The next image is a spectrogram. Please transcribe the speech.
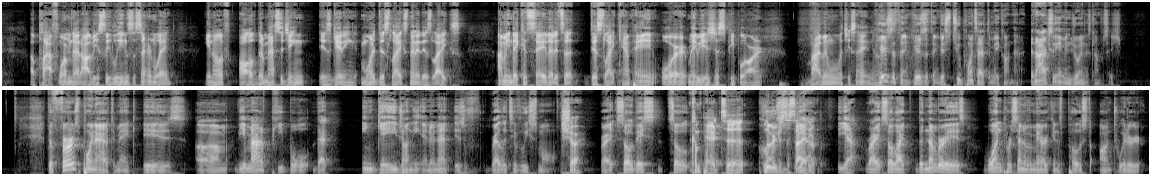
a platform that obviously leans a certain way, you know, if all of their messaging is getting more dislikes than it is likes, I mean, they could say that it's a dislike campaign, or maybe it's just people aren't vibing with what you're saying. You know, Here's the thing. Here's the thing. There's two points I have to make on that, and I actually am enjoying this conversation. The first point I have to make is um, the amount of people that engage on the internet is relatively small, sure, right? So they so compared to larger society. Yeah, yeah, right. So like the number is one percent of Americans post on Twitter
